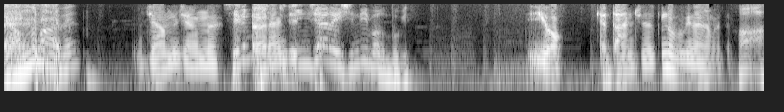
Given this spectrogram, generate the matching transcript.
Canlı mı abi? Canlı canlı. Senin bu Öğrenci ikinci arayışın değil mi oğlum bugün? yok. Ya daha önce aradım da bugün aramadım. Aa,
